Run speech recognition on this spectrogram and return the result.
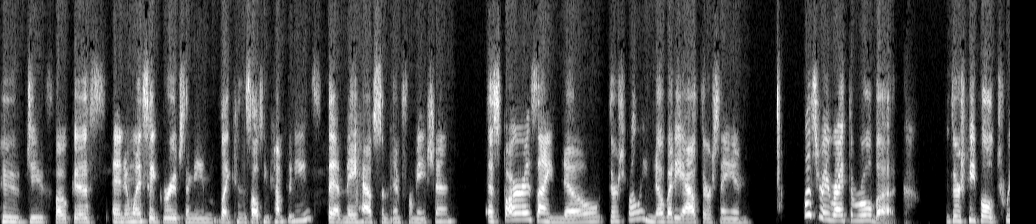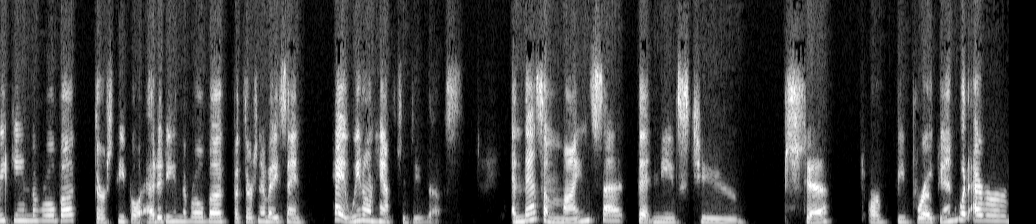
who do focus, and when I say groups, I mean like consulting companies that may have some information. As far as I know, there's really nobody out there saying, let's rewrite the rule book. There's people tweaking the rule book, there's people editing the rule book, but there's nobody saying, hey, we don't have to do this. And that's a mindset that needs to shift or be broken, whatever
